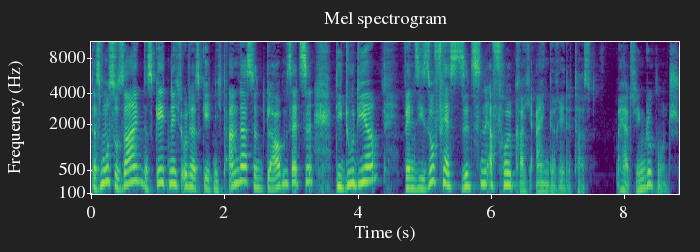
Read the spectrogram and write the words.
Das muss so sein, das geht nicht oder es geht nicht anders, sind Glaubenssätze, die du dir, wenn sie so fest sitzen, erfolgreich eingeredet hast. Herzlichen Glückwunsch.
